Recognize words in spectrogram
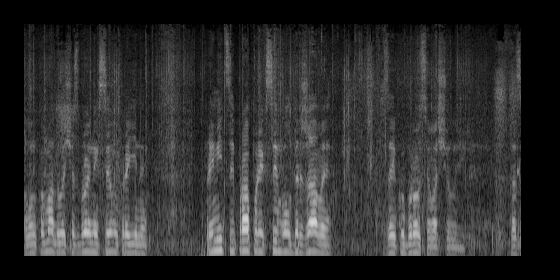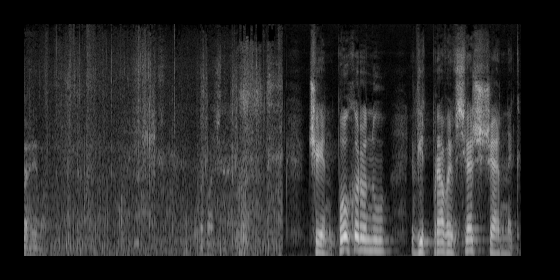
головнокомандувача Збройних сил України, прийміть цей прапор як символ держави, за яку боровся ваш чоловік та загинув. Пробачте. Чин похорону відправив священник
